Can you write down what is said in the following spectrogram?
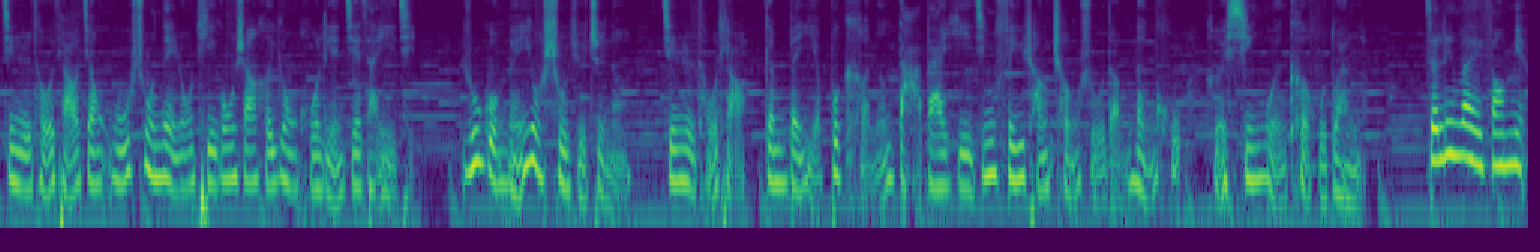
今日头条将无数内容提供商和用户连接在一起。如果没有数据智能，今日头条根本也不可能打败已经非常成熟的门户和新闻客户端了。在另外一方面，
